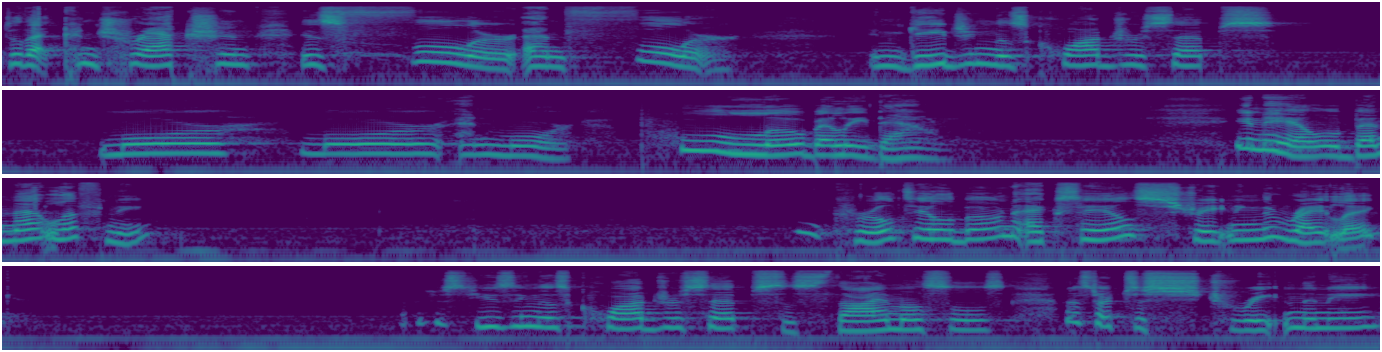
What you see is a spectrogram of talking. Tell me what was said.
till that contraction is fuller and fuller, engaging those quadriceps more, more, and more. Pull low belly down. Inhale, we'll bend that left knee. Curl tailbone, exhale, straightening the right leg. Just using those quadriceps, those thigh muscles. And I start to straighten the knee,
